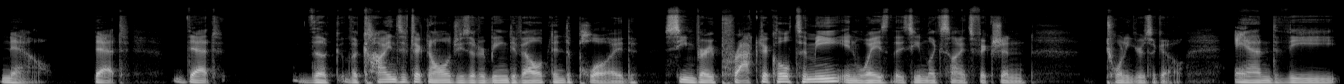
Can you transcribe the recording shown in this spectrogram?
now. That that the the kinds of technologies that are being developed and deployed seem very practical to me in ways that they seem like science fiction 20 years ago. And the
